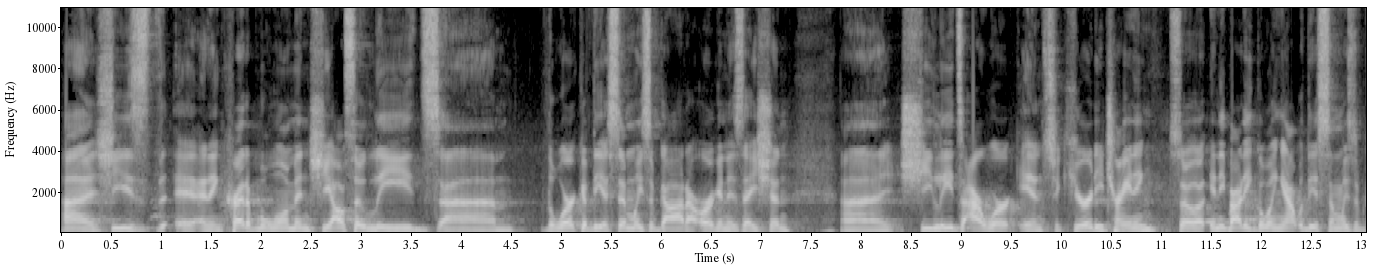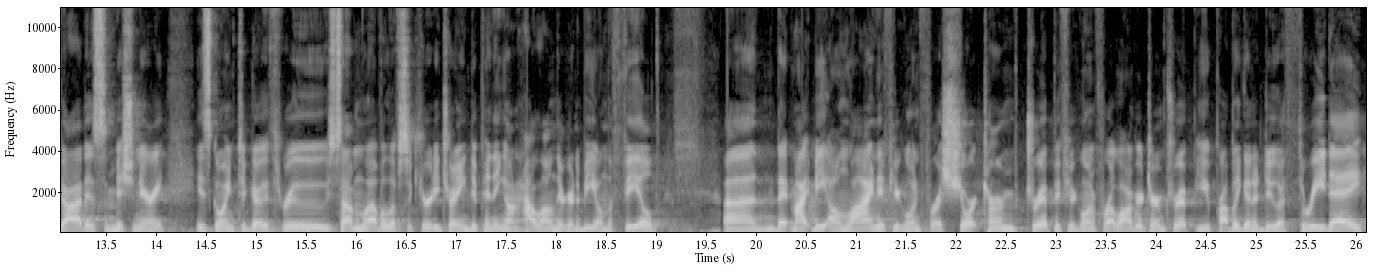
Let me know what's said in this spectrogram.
Uh, she's an incredible woman. She also leads um, the work of the Assemblies of God, our organization. Uh, she leads our work in security training. So, anybody going out with the Assemblies of God as a missionary is going to go through some level of security training depending on how long they're going to be on the field. Uh, that might be online if you're going for a short term trip. If you're going for a longer term trip, you're probably going to do a three day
